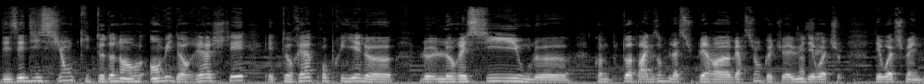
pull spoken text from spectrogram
des éditions qui te donnent envie de réacheter et te réapproprier le, le, le, récit ou le, comme toi, par exemple, la super euh, version que tu as eu des Watch, des Watchmen.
